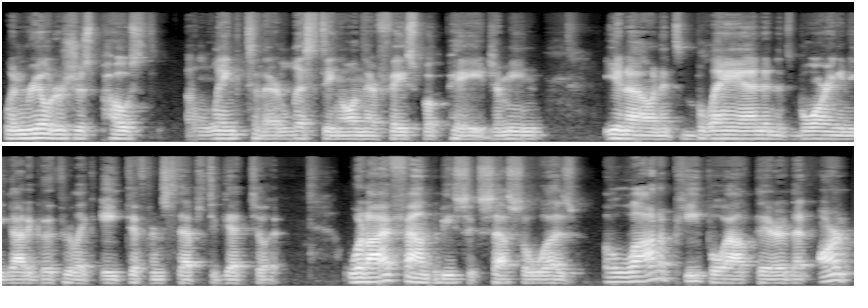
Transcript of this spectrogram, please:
when realtors just post a link to their listing on their Facebook page. I mean, you know, and it's bland and it's boring and you got to go through like eight different steps to get to it. What I found to be successful was a lot of people out there that aren't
